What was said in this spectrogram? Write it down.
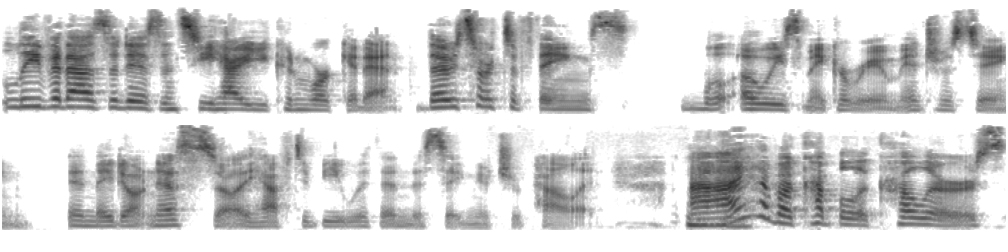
leave it as it is and see how you can work it in. Those sorts of things will always make a room interesting and they don't necessarily have to be within the signature palette. Mm-hmm. I have a couple of colors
